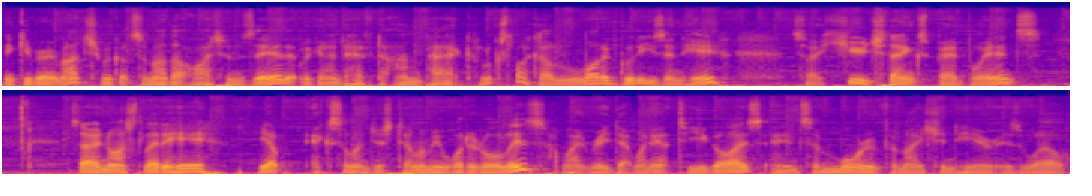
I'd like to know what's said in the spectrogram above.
Thank you very much. We've got some other items there that we're going to have to unpack. Looks like a lot of goodies in here. So huge thanks, Bad Boy Ants. So nice letter here. Yep, excellent. Just telling me what it all is. I won't read that one out to you guys. And some more information here as well.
